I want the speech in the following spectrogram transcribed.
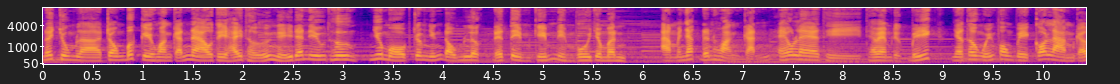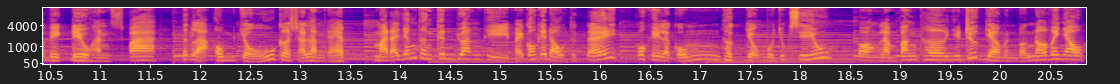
nói chung là trong bất kỳ hoàn cảnh nào thì hãy thử nghĩ đến yêu thương như một trong những động lực để tìm kiếm niềm vui cho mình. À mà nhắc đến hoàn cảnh éo le thì theo em được biết, nhà thơ Nguyễn Phong Việt có làm cả việc điều hành spa, tức là ông chủ cơ sở làm đẹp. Mà đã dấn thân kinh doanh thì phải có cái đầu thực tế, có khi là cũng thực dụng một chút xíu. Còn làm văn thơ như trước giờ mình vẫn nói với nhau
